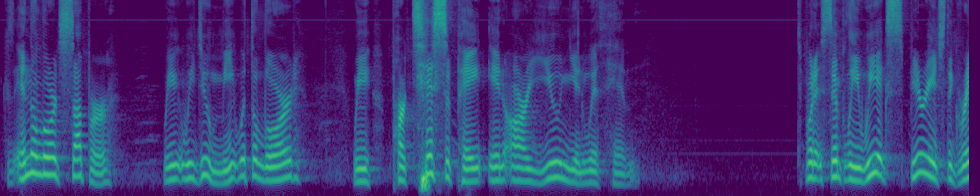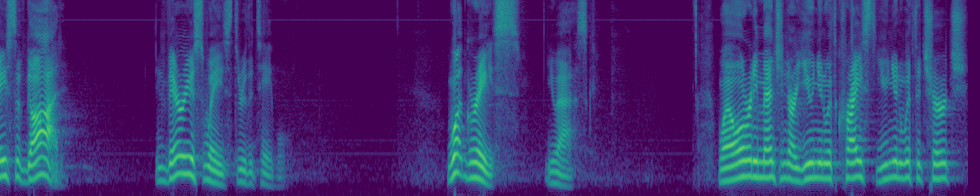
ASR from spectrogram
Because in the Lord's Supper, we, we do meet with the Lord, we participate in our union with Him. Put it simply, we experience the grace of God in various ways through the table. What grace, you ask? Well, I already mentioned our union with Christ, union with the church.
